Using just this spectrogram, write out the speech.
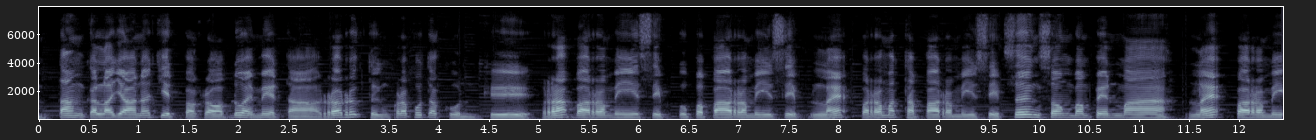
ำ ตั้งกัลยาณจิตประกอบด้วยเมตตาระลึกถึงพระพุทธคุณ คือ พระบารมีสิบอุปปารมีสิบและปรมัตถปารมีสิบซึ่งทรงบำเพ็ญมา และปารมี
